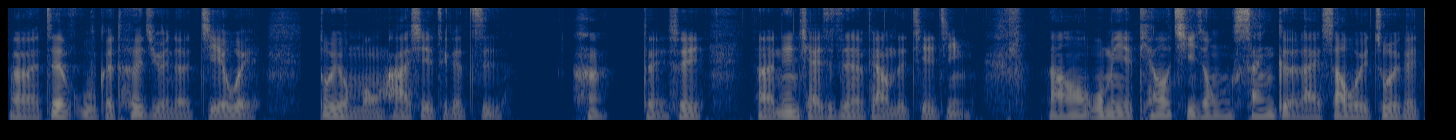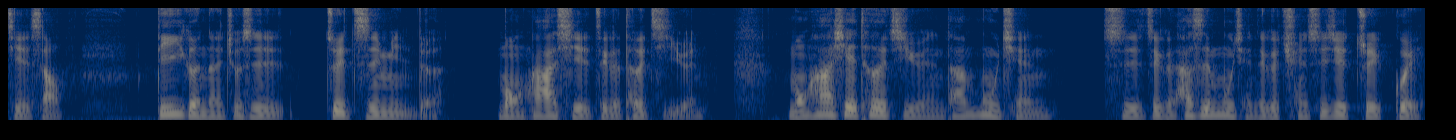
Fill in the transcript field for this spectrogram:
呃这五个特级园的结尾都有蒙哈谢这个字，哼，对，所以。呃，念起来是真的非常的接近。然后我们也挑其中三个来稍微做一个介绍。第一个呢，就是最知名的蒙哈谢这个特级园。蒙哈谢特级园，它目前是这个，它是目前这个全世界最贵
